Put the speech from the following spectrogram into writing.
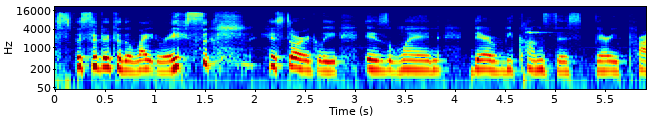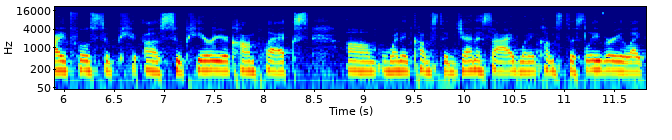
specific to the white race historically is when there becomes this very prideful super, uh, superior complex um, when it comes to genocide when it comes to slavery like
